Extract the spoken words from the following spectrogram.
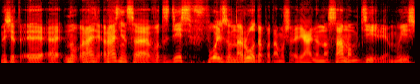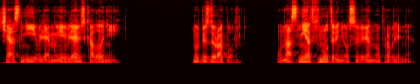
Значит, э, э, ну, раз- разница вот здесь в пользу народа, потому что реально на самом деле мы сейчас не являемся, мы являемся колонией. Ну, без дураков. У нас нет внутреннего суверенного управления.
